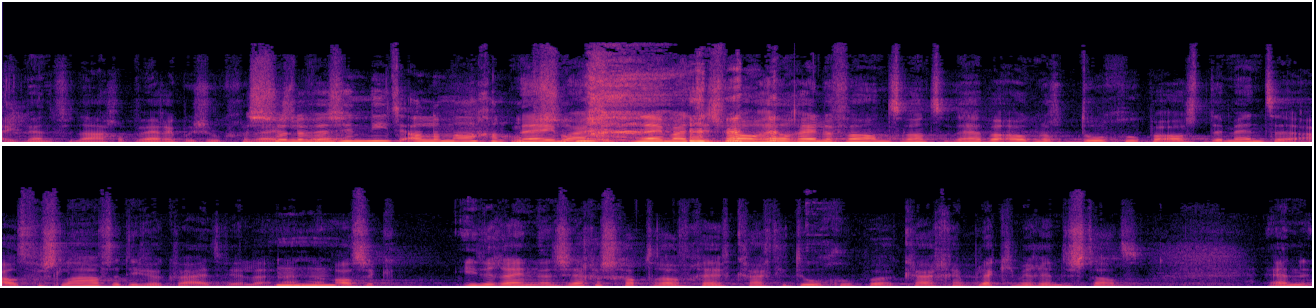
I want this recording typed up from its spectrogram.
ik ben vandaag op werkbezoek geweest. Zullen we bij... ze niet allemaal gaan nee maar, nee, maar het is wel heel relevant, want we hebben ook nog doelgroepen als dementen, oud-verslaafden die we kwijt willen. Mm -hmm. En als ik iedereen een zeggenschap erover geef, krijgt die doelgroepen krijgt geen plekje meer in de stad. En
